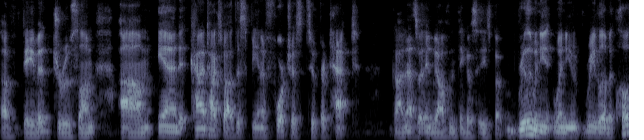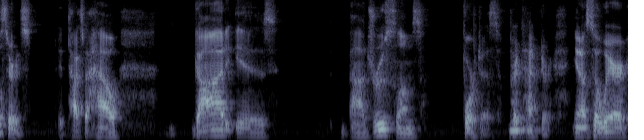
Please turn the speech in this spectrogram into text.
of David, Jerusalem, um, and it kind of talks about this being a fortress to protect God. And that's what I think we often think of cities, but really, when you when you read a little bit closer, it's it talks about how God is uh, Jerusalem's fortress, mm-hmm. protector. Mm-hmm. You know, so where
